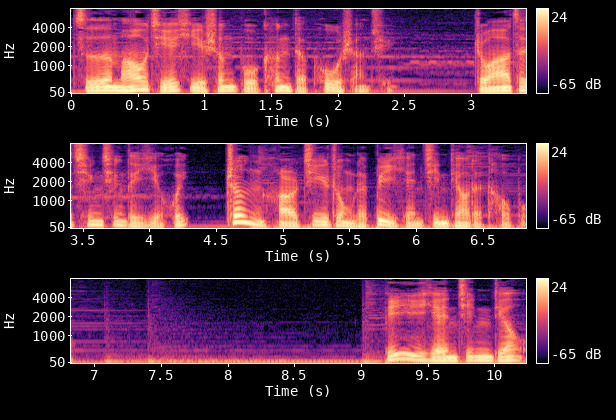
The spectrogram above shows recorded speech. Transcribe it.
紫毛杰一声不吭的扑上去，爪子轻轻的一挥。正好击中了闭眼金雕的头部，闭眼金雕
